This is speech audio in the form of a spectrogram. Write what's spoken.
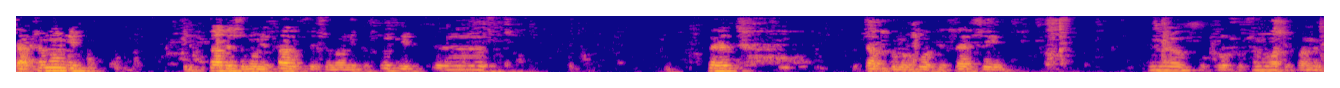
Так, шановні депутати, шановні старості, шановні присутні, е, перед початком роботи сесії е, прошу шанувати пам'ять.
